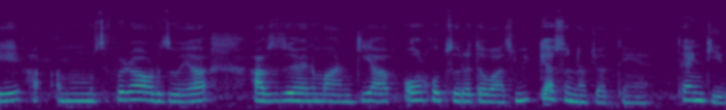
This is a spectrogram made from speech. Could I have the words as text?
مسفرہ اور زویا حافظہ زویا نعمان کی آپ اور خوبصورت آواز میں کیا سننا چاہتے ہیں۔ Thank you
